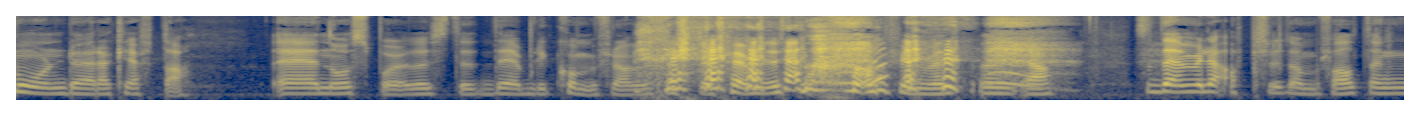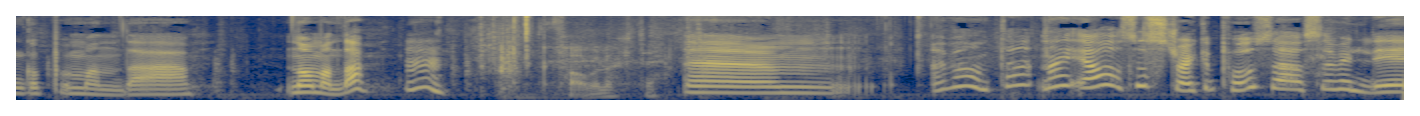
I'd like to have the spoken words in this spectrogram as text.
moren dør av kreft. da. Eh, no spoilers, det, det blir kommet fram i de første fem minuttene av filmen. Men, ja. Så den vil jeg absolutt anbefalt. Den går på mandag nå mandag. Fabelaktig. Um, hva annet? da? Nei, ja, også Strike a Pose er også veldig,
